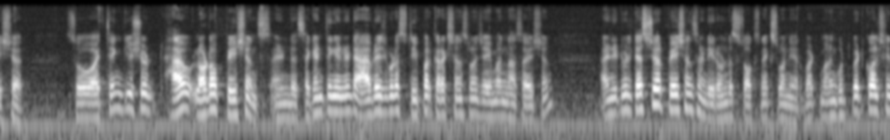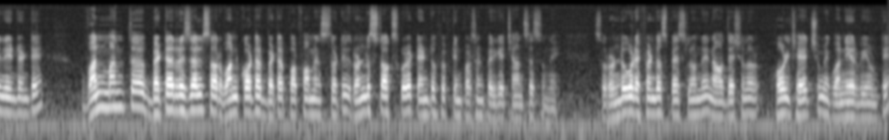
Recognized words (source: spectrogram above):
Eicher so I think you should have lot of patience and second thing ఏంటంటే యావరేజ్ కూడా స్టీపర్ కరెక్షన్స్లో చేయమని నా suggestion and it will test your patience అండి ఈ రెండు stocks next one year but మనం గుర్తుపెట్టుకోవాల్సింది ఏంటంటే one month better results are one quarter better performance తోటి రెండు స్టాక్స్ కూడా టెన్ టు ఫిఫ్టీన్ పర్సెంట్ పెరిగే ఛాన్సెస్ ఉన్నాయి. సో రెండు కూడా ఎఫెండో స్పేస్లో ఉన్నాయి. నా ఉద్దేశంలో హోల్డ్ చేయొచ్చు. మీకు వన్ ఇయర్ బి ఉంటే.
